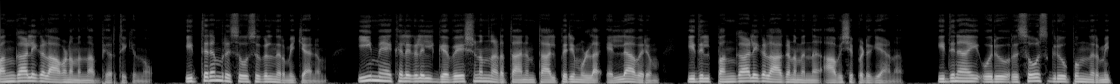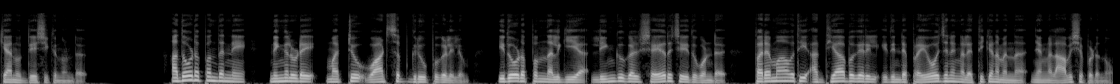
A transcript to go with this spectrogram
പങ്കാളികളാവണമെന്ന് അഭ്യർത്ഥിക്കുന്നു. ഇത്തരം റിസോഴ്സുകൾ നിർമ്മിക്കാനും ഈ മേഖലകളിൽ ഗവേഷണം നടത്താനും താൽപ്പര്യമുള്ള എല്ലാവരും ഇതിൽ പങ്കാളികളാകണമെന്ന് ആവശ്യപ്പെടുകയാണ്. ഇതിനായി ഒരു റിസോഴ്സ് ഗ്രൂപ്പും നിർമ്മിക്കാൻ ഉദ്ദേശിക്കുന്നുണ്ട്. അതോടൊപ്പം തന്നെ നിങ്ങളുടെ മറ്റു വാട്സപ്പ് ഗ്രൂപ്പുകളിലും ഇതോടൊപ്പം നൽകിയ ലിങ്കുകൾ ഷെയർ ചെയ്തുകൊണ്ട് പരമാവധി അധ്യാപകരിൽ ഇതിന്റെ പ്രയോജനങ്ങൾ എത്തിക്കണമെന്ന് ഞങ്ങൾ ആവശ്യപ്പെടുന്നു.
